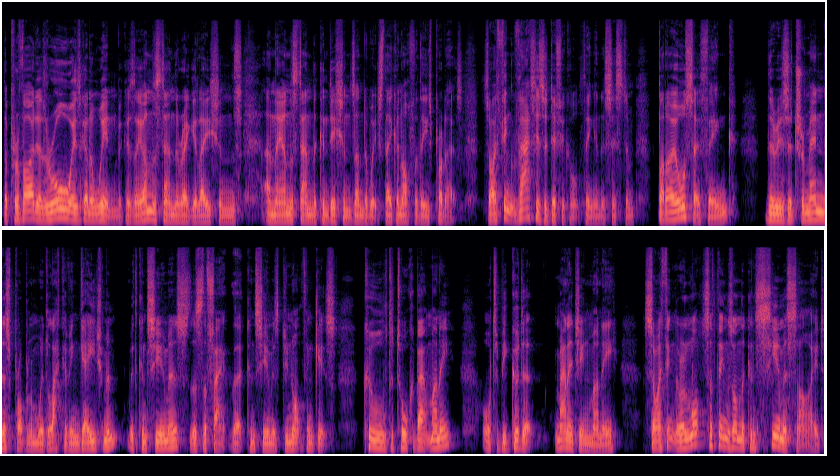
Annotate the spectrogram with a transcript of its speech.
the providers are always going to win because they understand the regulations and they understand the conditions under which they can offer these products. So I think that is a difficult thing in the system. But I also think there is a tremendous problem with lack of engagement with consumers. There's the fact that consumers do not think it's cool to talk about money or to be good at managing money. So I think there are lots of things on the consumer side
